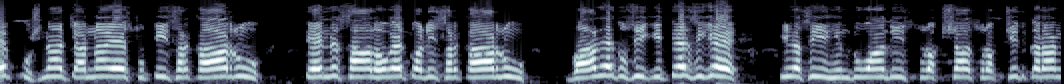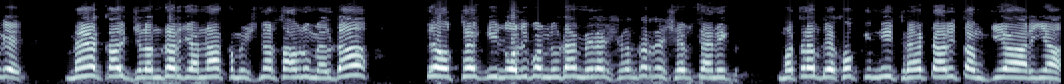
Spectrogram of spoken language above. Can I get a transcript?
ਇਹ ਪੁੱਛਣਾ ਚਾਹਨਾ ਇਹ ਸੁੱਤੀ ਸਰਕਾਰ ਨੂੰ 3 ਸਾਲ ਹੋ ਗਏ ਤੁਹਾਡੀ ਸਰਕਾਰ ਨੂੰ ਵਾਅਦੇ ਤੁਸੀਂ ਕੀਤੇ ਸੀਗੇ ਕਿ ਅਸੀਂ ਹਿੰਦੂਆਂ ਦੀ ਸੁਰੱਖਿਆ ਸੁਰੱਖਿਤ ਕਰਾਂਗੇ। ਮੈਂ ਕੱਲ ਜਲੰਧਰ ਜਾਣਾ ਕਮਿਸ਼ਨਰ ਸਾਹਿਬ ਨੂੰ ਮਿਲਦਾ ਤੇ ਉੱਥੇ ਕੀ ਲੋਲੀਪੌਪ ਮਿਲਦਾ? ਮੇਰੇ ਜਲੰਧਰ ਦੇ ਸ਼ਿਵ ਸੈਨਿਕ। ਮਤਲਬ ਦੇਖੋ ਕਿੰਨੀ ਥ੍ਰੈਟ ਆ ਰਹੀ ਧਮਕੀਆਂ ਆ ਰਹੀਆਂ।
